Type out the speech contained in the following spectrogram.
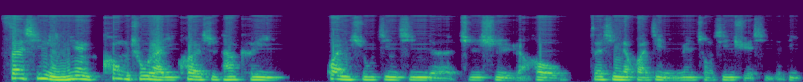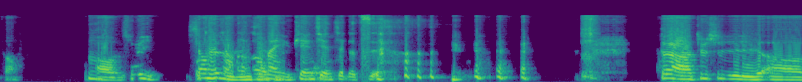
在心里面空出来一块，是他可以灌输进新的知识，然后在新的环境里面重新学习的地方。哦、嗯呃，所以。像这种傲慢与偏见这个字，对啊，就是呃，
